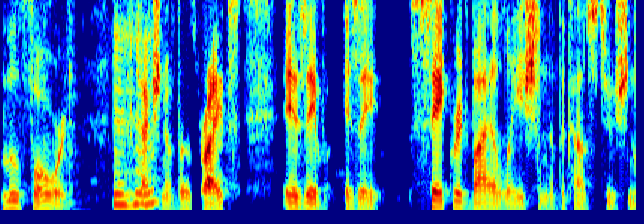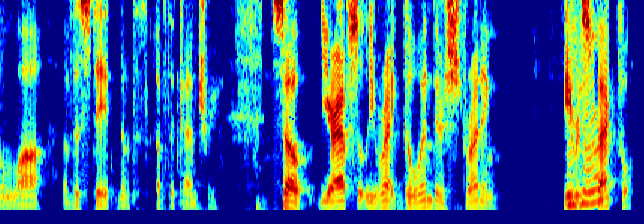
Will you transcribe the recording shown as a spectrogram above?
move forward Mhm. protection of those rights, is a is a sacred violation of the constitutional law of the state and of the, of the country. So you're absolutely right. Go in there strutting, be Mhm. respectful,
